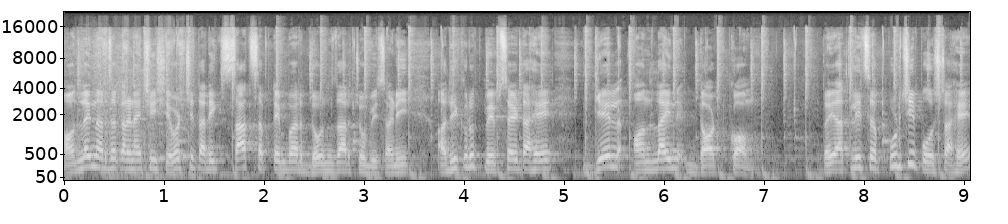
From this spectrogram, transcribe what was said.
ऑनलाईन अर्ज करण्याची शेवटची तारीख सात सप्टेंबर दोन हजार चोवीस आणि अधिकृत वेबसाईट आहे गेल ऑनलाईन डॉट कॉम. तर यातलीच पुढची पोस्ट आहे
